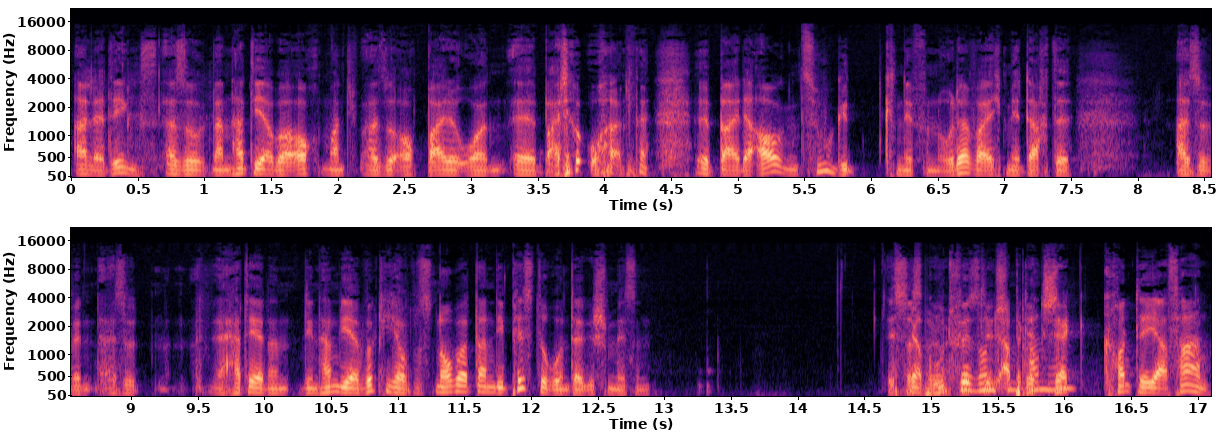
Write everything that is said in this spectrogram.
Allerdings, also dann hat die aber auch manchmal, also auch beide Ohren, äh, beide Ohren, äh, beide Augen zugekniffen, oder? Weil ich mir dachte, also wenn, also er hatte ja dann, den haben die ja wirklich auf dem Snowboard dann die Piste runtergeschmissen. Ist das ja, gut für so einen Aber der Jack konnte ja fahren.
